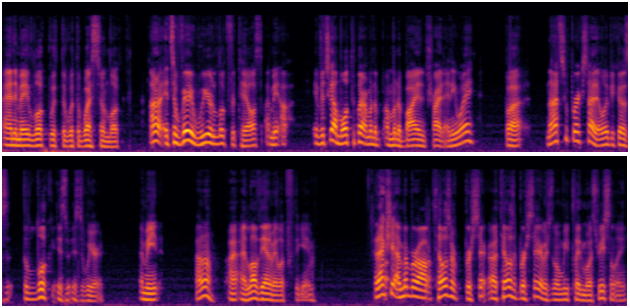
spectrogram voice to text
anime look with the with the Western look. I don't know. It's a very weird look for Tales. I mean, I, if it's got multiplayer, I'm gonna I'm gonna buy it and try it anyway. But not super excited only because the look is is weird. I mean, I don't know. I, I love the anime look for the game. And actually, I remember uh, Tales of Berseria, uh, Tales of Berseria, which is the one we played most recently.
